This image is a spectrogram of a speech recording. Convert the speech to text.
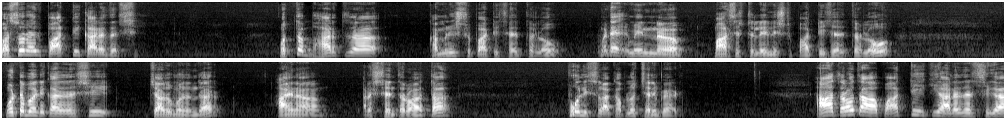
బస్వరాజ్ పార్టీ కార్యదర్శి. మొత్తం భారత కమ్యూనిస్టు పార్టీ చరిత్రలో అంటే I mean uh, Marxist Leninist party చరిత్రలో మొట్టమొదటి కార్యదర్శి చారు మజుందార్ ఆయన అరెస్ట్ అయిన తర్వాత పోలీస్ లాకప్లో చనిపోయాడు. ఆ తర్వాత ఆ పార్టీకి ఆరదర్శిగా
